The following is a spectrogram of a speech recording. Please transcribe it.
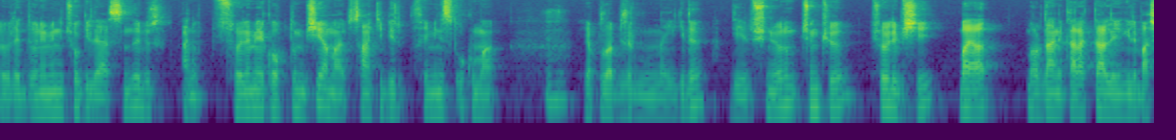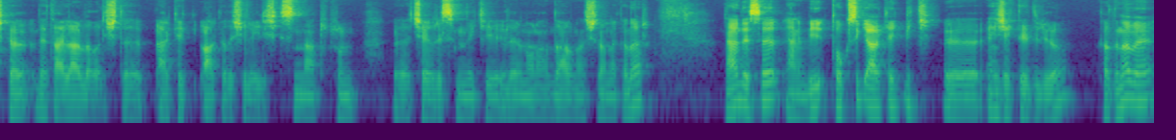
böyle döneminin çok ilerisinde bir hani söylemeye korktuğum bir şey ama sanki bir feminist okuma yapılabilir bununla ilgili diye düşünüyorum. Çünkü şöyle bir şey bayağı orada hani karakterle ilgili başka detaylar da var. İşte erkek arkadaşıyla ilişkisinden tutun e, çevresindekilerin ona davranışlarına kadar. Neredeyse yani bir toksik erkeklik e, enjekte ediliyor kadına ve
